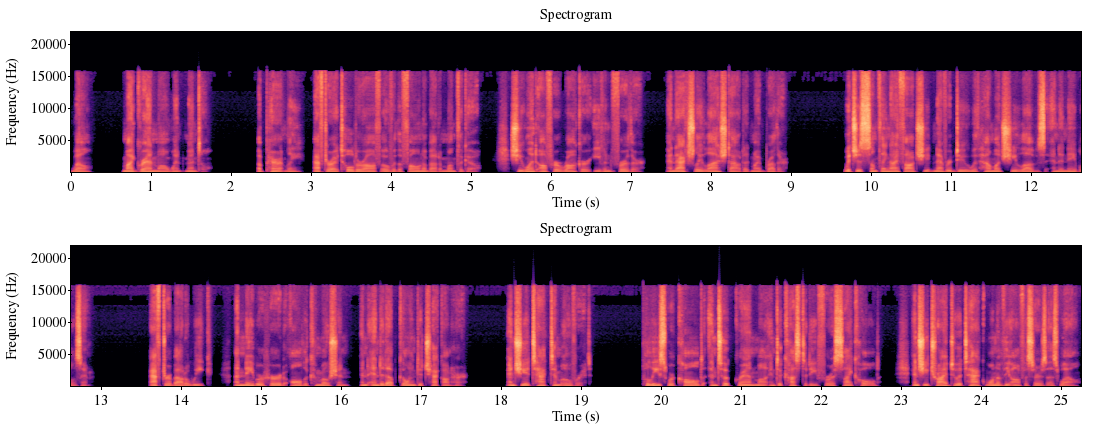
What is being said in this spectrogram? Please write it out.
Well, my grandma went mental. Apparently, after I told her off over the phone about a month ago, she went off her rocker even further and actually lashed out at my brother. Which is something I thought she'd never do with how much she loves and enables him. After about a week, a neighbor heard all the commotion and ended up going to check on her, and she attacked him over it. Police were called and took Grandma into custody for a psych hold, and she tried to attack one of the officers as well.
